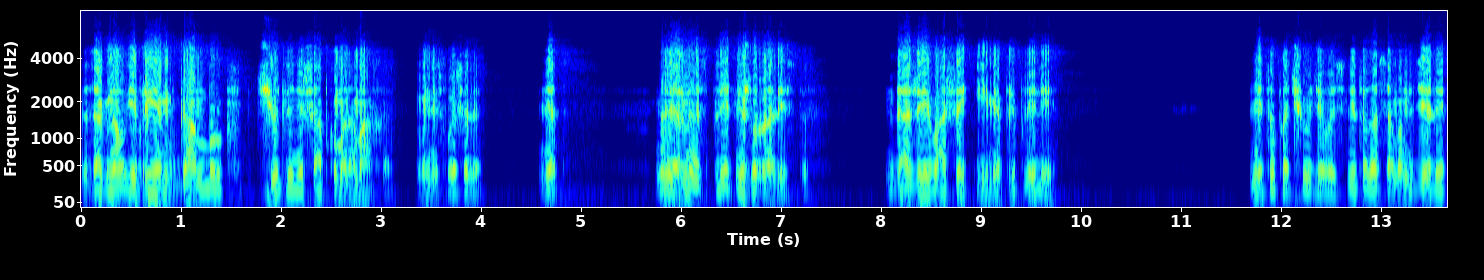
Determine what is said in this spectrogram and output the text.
загнал евреям в Гамбург чуть ли не шапку Мономаха. Вы не слышали? Нет? Наверное, сплетни журналистов. Даже и ваше имя приплели. Не то почудилось, не то на самом деле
